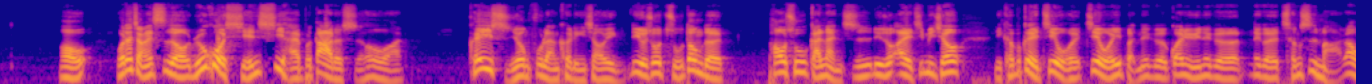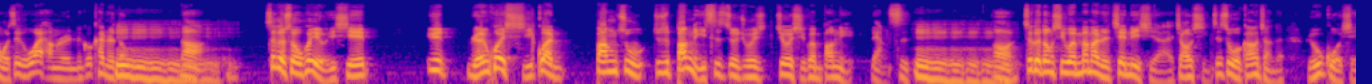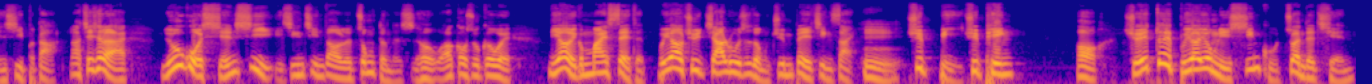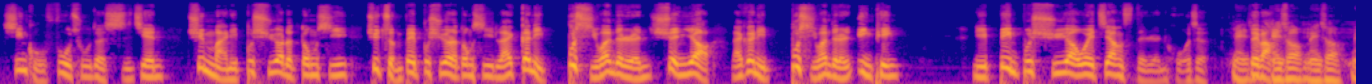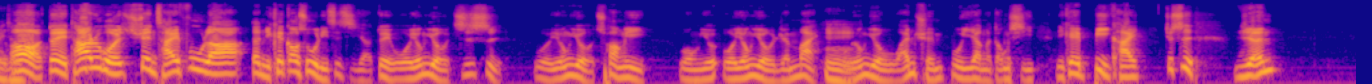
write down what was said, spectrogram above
哦，我再讲一次哦，如果嫌隙还不大的时候啊，可以使用富兰克林效应，例如说主动的抛出橄榄枝，例如说，哎，吉米邱，你可不可以借我借我一本那个关于那个那个城市码，让我这个外行人能够看得懂？嗯嗯嗯，那这个时候会有一些。因为人会习惯帮助，就是帮你一次之后，就会就会习惯帮你两次。嗯嗯嗯嗯嗯。哦，这个东西会慢慢的建立起来交情。这是我刚刚讲的。如果嫌隙不大，那接下来如果嫌隙已经进到了中等的时候，我要告诉各位，你要有一个 mindset，不要去加入这种军备竞赛。嗯。去比去拼。哦，绝对不要用你辛苦赚的钱、辛苦付出的时间去买你不需要的东西，去准备不需要的东西来跟你。不喜欢的人炫耀，来跟你不喜欢的人硬拼，你并不需要为这样子的人活着，对吧？没错，没错，没错。哦，对，他如果炫财富啦，但你可以告诉你自己啊，对，我拥有知识，我拥有创意，我拥我拥有人脉，嗯，我拥有完全不一样的东西，你可以避开，就是人。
